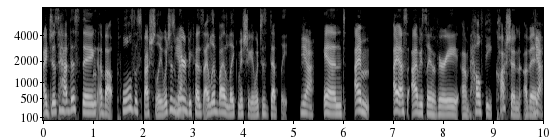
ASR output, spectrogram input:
i just have this thing about pools especially which is Yeah. weird because i live by lake michigan which is deadly Yeah. and i'm i obviously have a very um, healthy caution of it Yeah.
